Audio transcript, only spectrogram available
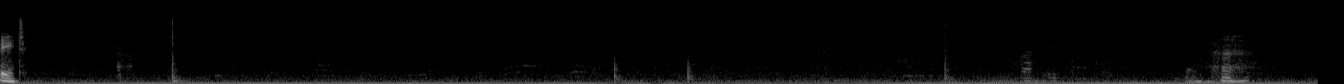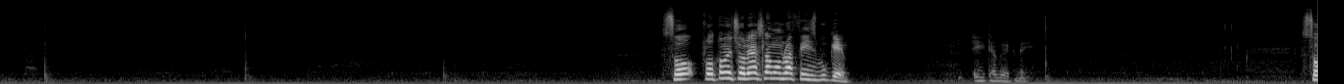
eight so প্রথমে চলে আসলাম আমরা ফেসবুকে এইটা ব্যাগ দেই। সো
